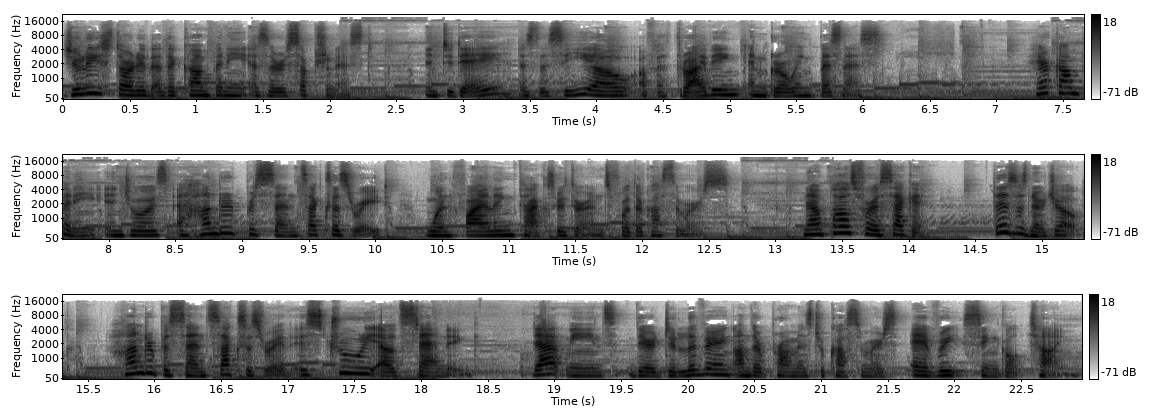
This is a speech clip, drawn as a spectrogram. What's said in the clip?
Jullie started at the company as a receptionist, and today is the CEO of a thriving and growing business. Her company enjoys a 100% success rate when filing tax returns for their customers. Now, pause for a second. This is no joke. 100% success rate is truly outstanding. That means they're delivering on their promise to customers every single time.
